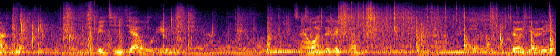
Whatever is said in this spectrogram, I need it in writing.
阿强，你真正有灵有情，知我在咧欠你，多谢你啊。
